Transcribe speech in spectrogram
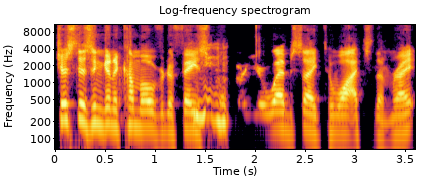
just isn't going to come over to Facebook or your website to watch them, right?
